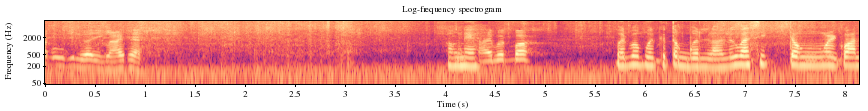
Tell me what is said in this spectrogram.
ดมันจะเหลืออีกหลายแท้ลองเนี่ยขายเบิดบ่ เบิดบ่เบิดก็ต้องเบิดแล้วหรือว่าสิจงไว้ก่อน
